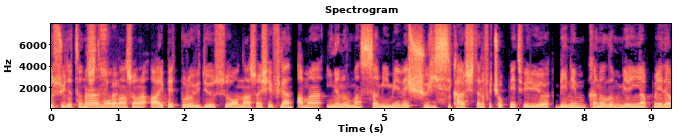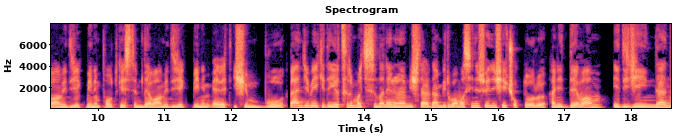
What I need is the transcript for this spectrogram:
videosuyla tanıştım. süper. ondan sonra iPad Pro videosu, ondan sonra şey filan. Ama inanılmaz samimi ve şu hissi karşı tarafa çok net veriyor. Benim kanalım yayın yapmaya devam edecek. Benim podcast'im devam edecek. Benim evet işim bu. Bence belki de yatırım açısından en önemli işlerden biri bu. Ama senin söylediğin şey çok doğru. Hani devam edeceğinden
